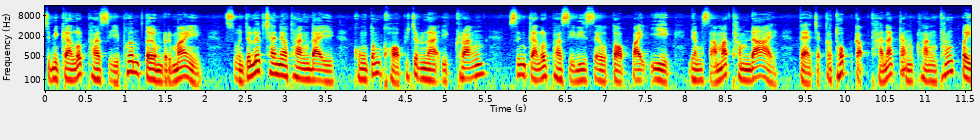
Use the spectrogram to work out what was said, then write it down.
จะมีการลดภาษีเพิ่มเติมหรือไม่ ส่วนจะเลือกใช้แนวทางใด คงต้องขอพิจารณาอีกครั้ง ซึ่งการลดภาษีดีเซลต่อไปอีก ยังสามารถทำได้ แต่จะกระทบกับฐานะการคลังทั้งปี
